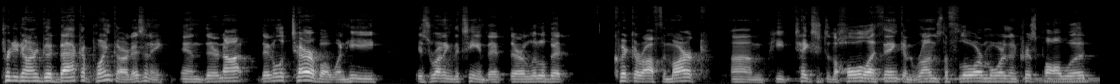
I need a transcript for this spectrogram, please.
pretty darn good backup point guard, isn't he? And they're not they don't look terrible when he is running the team. They, they're a little bit quicker off the mark. Um, he takes it to the hole, I think, and runs the floor more than Chris Paul would.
